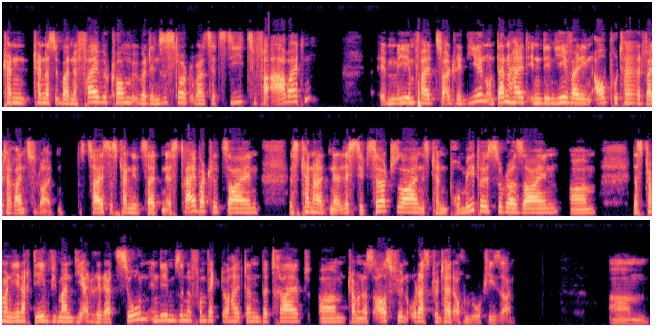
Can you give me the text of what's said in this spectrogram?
kann, kann das über eine File bekommen, über den Syslog, über das jetzt die zu verarbeiten in jedem Fall zu aggregieren und dann halt in den jeweiligen Output halt weiter reinzuleiten. Das heißt, es kann jetzt halt ein S3-Bucket sein, es kann halt eine Elasticsearch sein, es kann Prometheus sogar sein. Ähm, das kann man je nachdem, wie man die Aggregation in dem Sinne vom Vektor halt dann betreibt, ähm, kann man das ausführen oder es könnte halt auch ein Loki sein. Ähm,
